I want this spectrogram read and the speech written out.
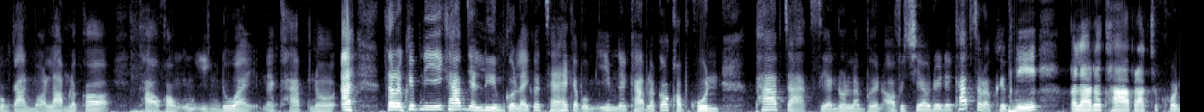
วงการหมอลำแล้วก็ข่าวของอุงอิงด้วยนะครับเนาะอะสำหรับคลิปนี้ครับ อย่าลืมกดไลค์กดแชร์ให้กับอุ้มอิมนะครับ แล้วก็ขอบคุณภาพจากเสียนนลำเพลินออฟฟิเชียลด้วยนะครับสำหรับคลิปนี้ไปแล้วนะครับ รักทุกคน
